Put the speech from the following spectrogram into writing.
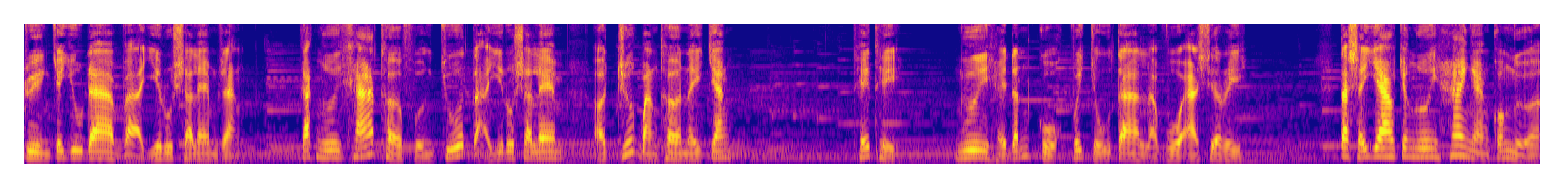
truyền cho Juda và Jerusalem rằng các ngươi khá thờ phượng Chúa tại Jerusalem ở trước bàn thờ này chăng? Thế thì, ngươi hãy đánh cuộc với chủ ta là vua Assyri. Ta sẽ giao cho ngươi hai ngàn con ngựa.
